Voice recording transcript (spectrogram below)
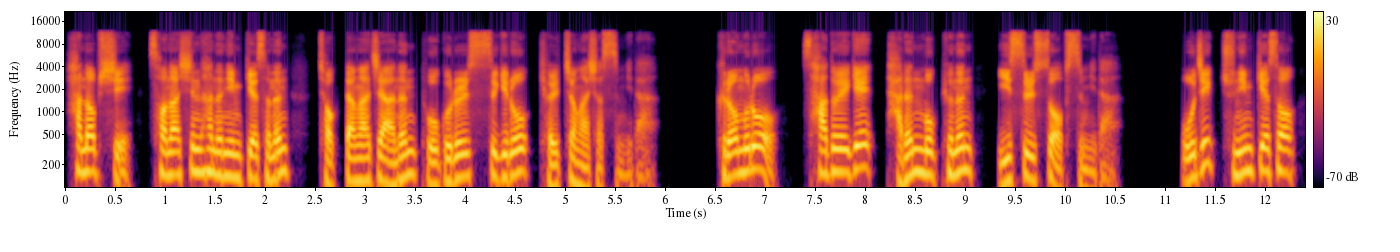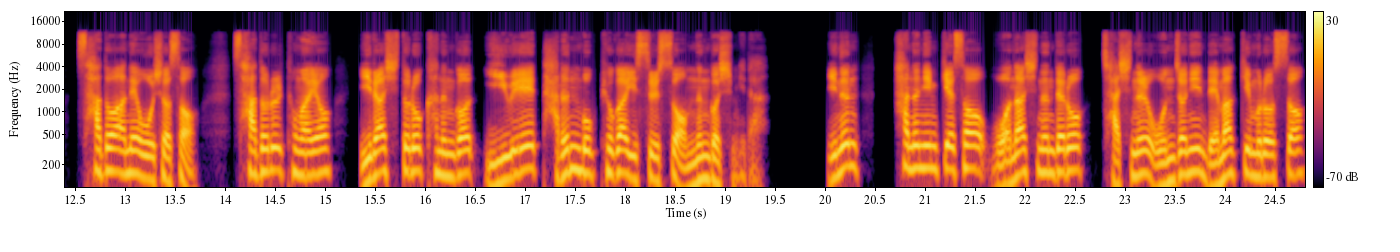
한없이 선하신 하느님께서는 적당하지 않은 도구를 쓰기로 결정하셨습니다. 그러므로 사도에게 다른 목표는 있을 수 없습니다. 오직 주님께서 사도 안에 오셔서 사도를 통하여 일하시도록 하는 것 이외에 다른 목표가 있을 수 없는 것입니다. 이는 하느님께서 원하시는 대로 자신을 온전히 내맡김으로써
